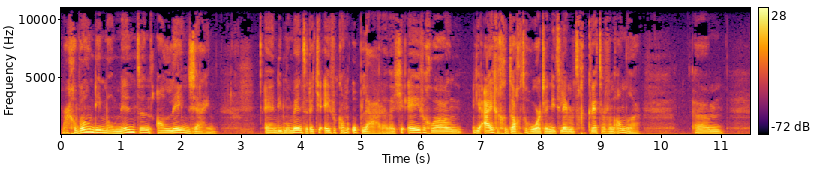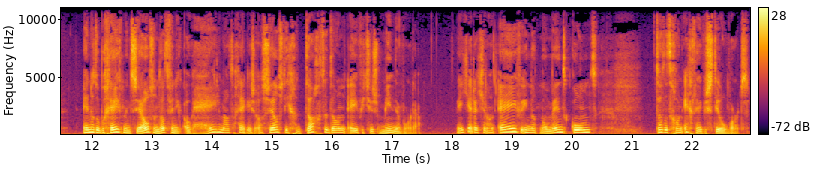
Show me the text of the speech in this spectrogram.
Maar gewoon die momenten alleen zijn. En die momenten dat je even kan opladen. Dat je even gewoon je eigen gedachten hoort en niet alleen maar het gekwetter van anderen. Um, en dat op een gegeven moment zelfs, en dat vind ik ook helemaal te gek, is als zelfs die gedachten dan eventjes minder worden. Weet je, dat je dan even in dat moment komt dat het gewoon echt even stil wordt.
